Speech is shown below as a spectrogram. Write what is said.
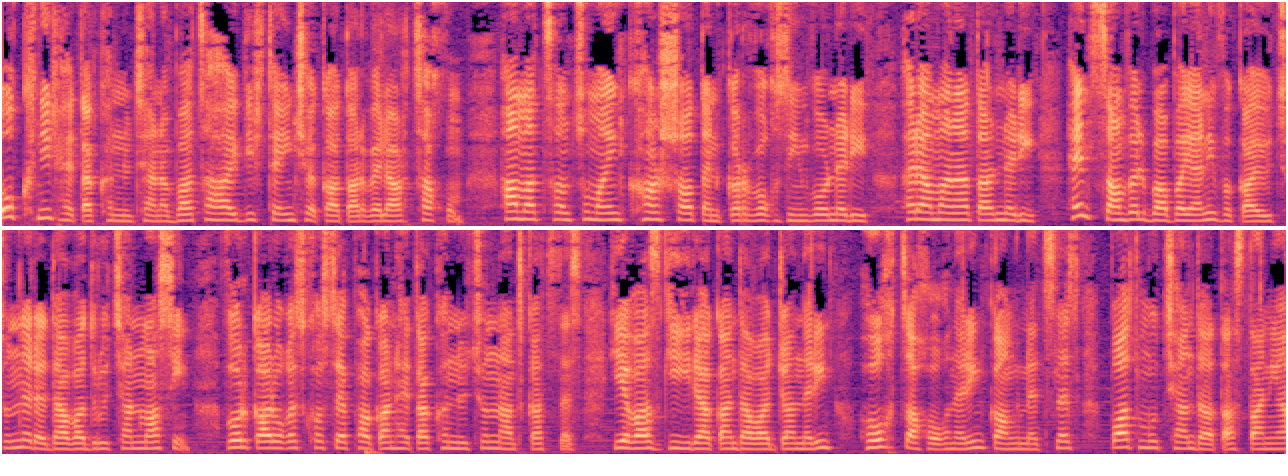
օգնիր հետաքննությանը, բացահայտիր թե ինչ է կատարվել Արցախում։ Համացանցում այնքան շատ են կռվող զինվորների, հրամանատարների, հենց Սամվել Բաբայանի վկայությունները դավադրության մասին, որ կարող ես քո սեփական հետաքննությունն անցկացնես եւ ազգի իրական դավաճաններին, հող ծախողներին կանգնեցնես պատմության դատաստանի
